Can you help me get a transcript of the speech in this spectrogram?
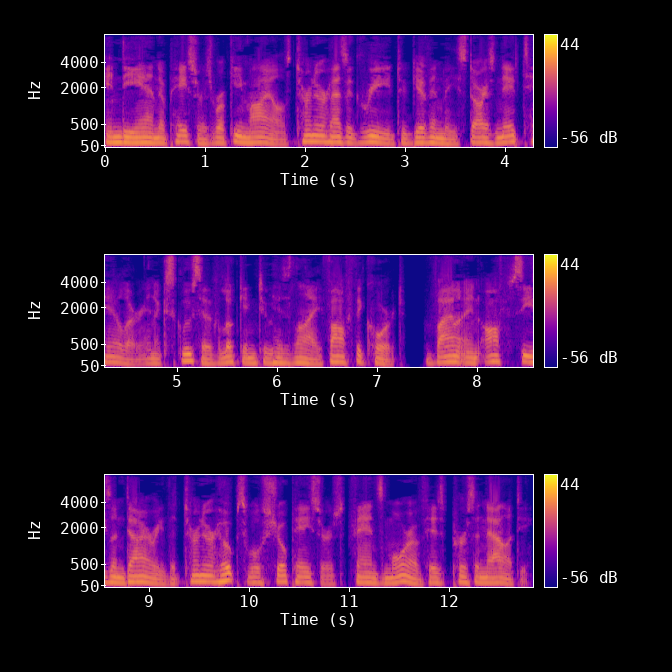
Indiana Pacers rookie Myles Turner has agreed to give NBA Star's Nate Taylor an exclusive look into his life off the court, via an off-season diary that Turner hopes will show Pacers fans more of his personality.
